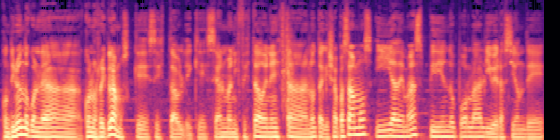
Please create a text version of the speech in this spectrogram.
continuando con, la, con los reclamos que se, estable, que se han manifestado en esta nota que ya pasamos y además pidiendo por la liberación de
